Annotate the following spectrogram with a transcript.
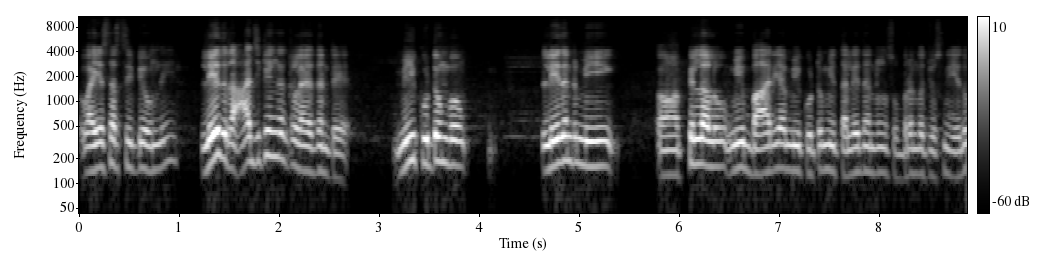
వైఎస్ఆర్సీపీ ఉంది. లేదు రాజకీయంగా లేదంటే మీ కుటుంబం లేదంటే మీ పిల్లలు మీ భార్య మీ కుటుంబం మీ తల్లిదండ్రులను శుభ్రంగా చూసుకుని ఏదో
